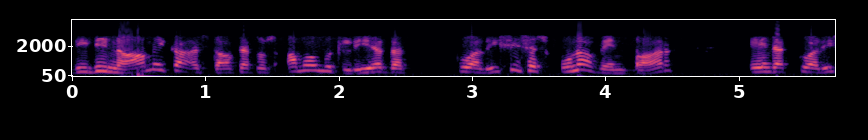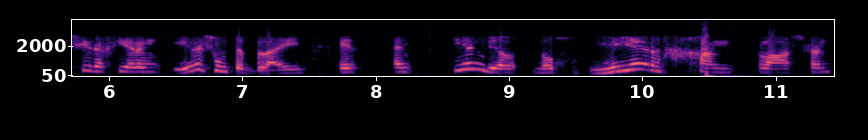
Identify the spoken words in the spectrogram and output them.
Die dinamika is dalk dat ons almal moet leer dat koalisies is onverwendbaar en dat koalisieregering hier is om te bly en in teendeel nog meer gaan plaasvind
